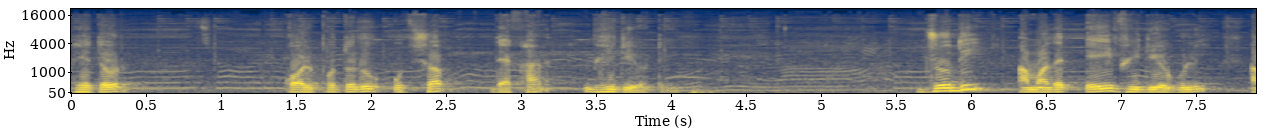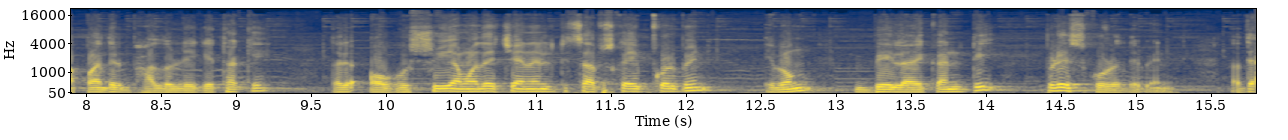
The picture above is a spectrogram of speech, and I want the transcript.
ভেতর কল্পতরু উৎসব দেখার ভিডিওটি। যদি আমাদের এই ভিডিওগুলি আপনাদের ভালো লেগে থাকে, তাহলে অবশ্যই আমাদের চ্যানেলটি সাবস্ক্রাইব করবেন এবং বেল আইকনটি প্রেস করে দেবেন, তাতে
